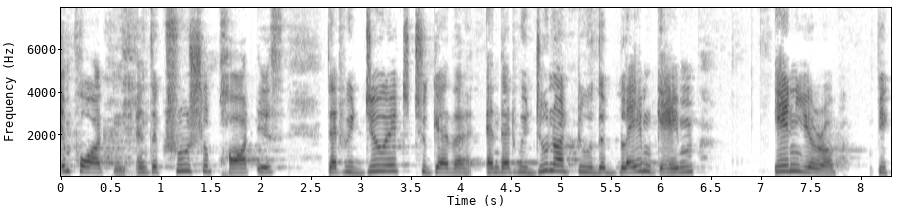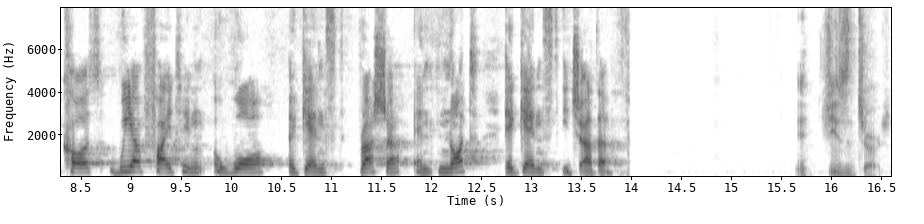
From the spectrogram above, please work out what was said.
important and the crucial part is that we do it together and that we do not do the blame game in Europe because we are fighting a war against Russia and not against each other. She's in charge.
